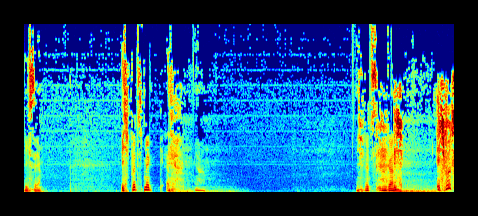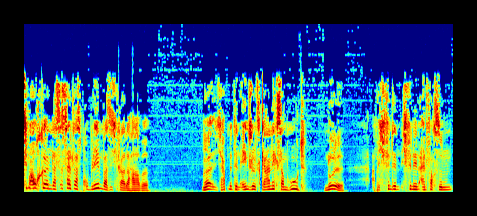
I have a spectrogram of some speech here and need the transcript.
ich sehe. Ich würde es mir, ja. Ich würde es ihm gönnen. Ich, ich würde es ihm auch gönnen. Das ist halt das Problem, was ich gerade habe. Ne, ich habe mit den Angels gar nichts am Hut. Null. Aber ich finde ich finde ihn einfach so ein,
